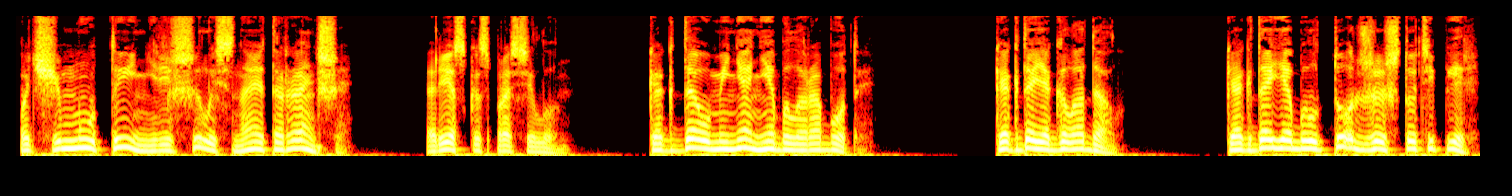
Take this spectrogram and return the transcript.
«Почему ты не решилась на это раньше?» — резко спросил он. «Когда у меня не было работы? Когда я голодал? Когда я был тот же, что теперь?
